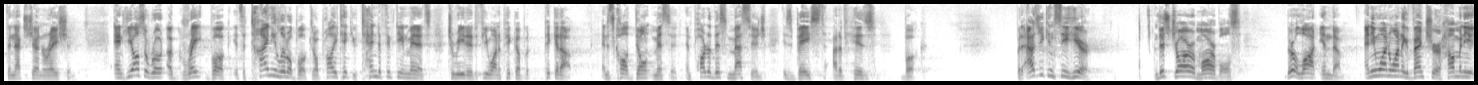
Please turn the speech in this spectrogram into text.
the next generation. And he also wrote a great book. It's a tiny little book. It'll probably take you 10 to 15 minutes to read it if you want to pick, up, pick it up. And it's called Don't Miss It. And part of this message is based out of his book. But as you can see here, this jar of marbles, there are a lot in them. Anyone want to venture how many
